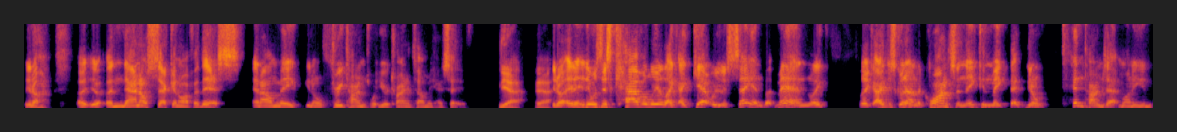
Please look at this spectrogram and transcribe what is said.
you know, a, a nanosecond off of this and I'll make, you know, three times what you're trying to tell me I save. Yeah. Yeah. You know, and it, it was this cavalier, like, I get what you're saying, but man, like, like I just go down to quants and they can make that, you know, 10 times that money. And,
